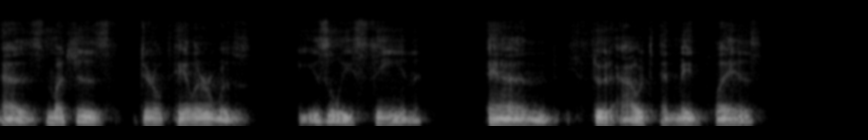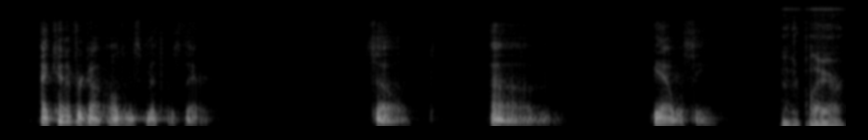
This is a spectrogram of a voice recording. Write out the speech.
As much as Darrell Taylor was easily seen and stood out and made plays, I kind of forgot Aldon Smith was there. So, um, yeah, we'll see. Another player,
